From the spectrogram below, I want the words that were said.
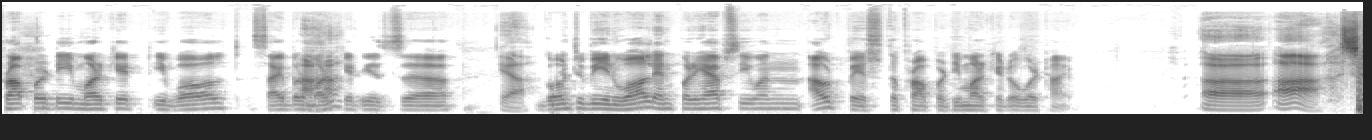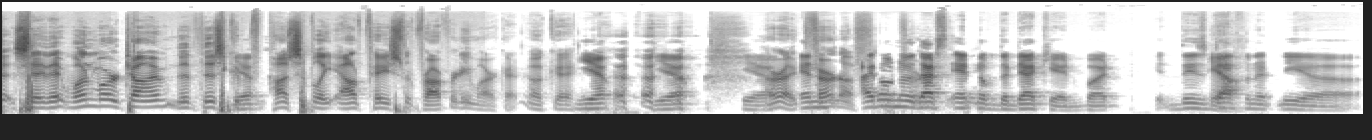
property market evolved cyber Uh-huh. market is uh, Yeah. going to be involved and perhaps even outpace the property market over time Uh, ah, say, say that one more time. That this could Yep. possibly outpace the property market. Okay. yep yep yeah All right, and fair enough, i don't know fair that's end of the decade but there's Yeah. definitely a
